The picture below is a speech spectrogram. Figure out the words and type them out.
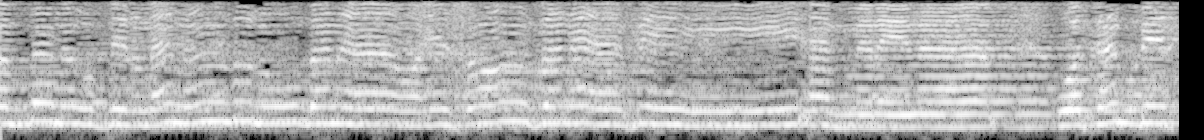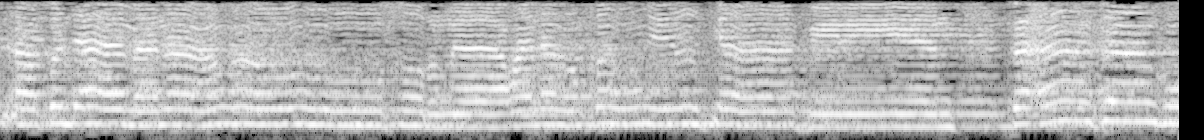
ربنا اغفر لنا ذنوبنا وإسرافنا في أمرنا وثبت أقدامنا وانصرنا على القوم الكافرين فآتاهم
